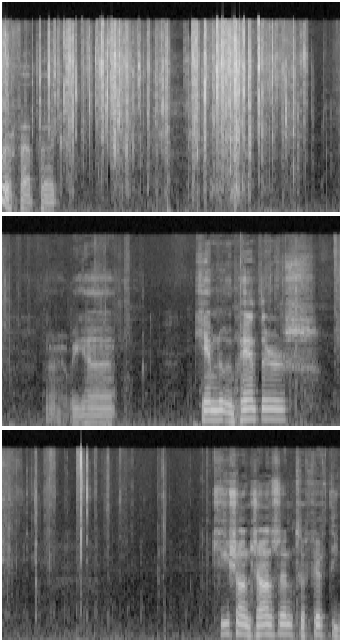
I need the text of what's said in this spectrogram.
Another fat pack. Alright, we got Cam Newton Panthers. Keyshawn Johnson to 50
